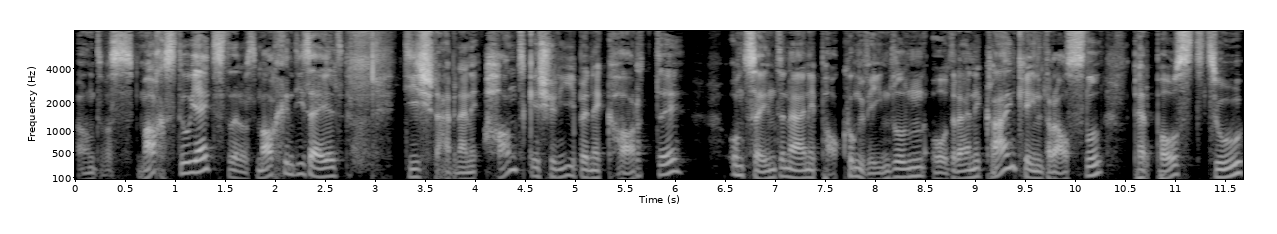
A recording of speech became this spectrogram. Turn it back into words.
Und was machst du jetzt oder was machen die Sales? Die schreiben eine handgeschriebene Karte und senden eine Packung Windeln oder eine Kleinkindrassel per Post zu,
